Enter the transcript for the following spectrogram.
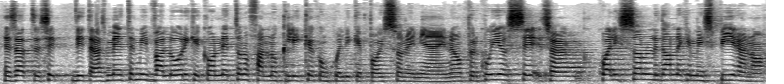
esatto, sì, di trasmettermi valori che connettono, fanno click con quelli che poi sono i miei, no? Per cui io se, cioè, quali sono le donne che mi ispirano?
